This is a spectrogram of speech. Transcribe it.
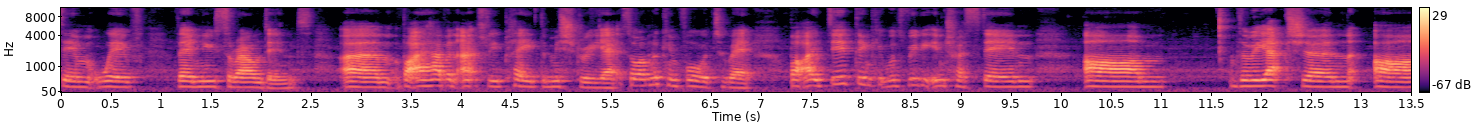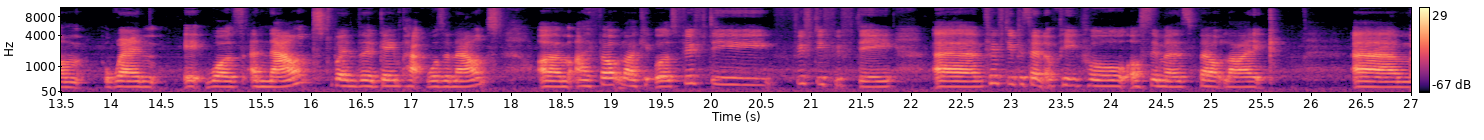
sim with their new surroundings. Um, but I haven't actually played the mystery yet, so I'm looking forward to it but I did think it was really interesting um, the reaction um, when it was announced, when the game pack was announced. Um, I felt like it was 50 50 50. Um, 50% of people or simmers felt like um,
